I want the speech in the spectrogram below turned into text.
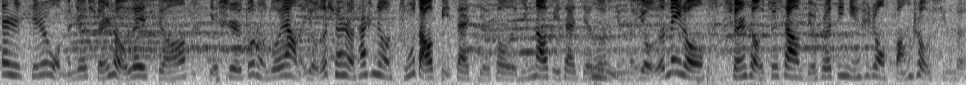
但是其实我们这个选手类型也是多种多样的，有的选手他是那种主导比赛节奏的、引导比赛节奏型的，有的那种选手就像比如说丁宁是这种防守型的，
